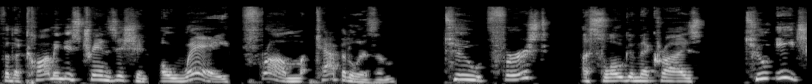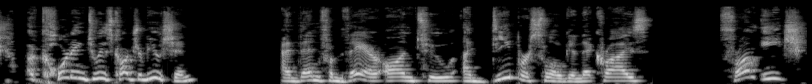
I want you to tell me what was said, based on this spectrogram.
for the communist transition away from capitalism to first a slogan that cries, to each according to his contribution. And then from there on to a deeper slogan that cries, from each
